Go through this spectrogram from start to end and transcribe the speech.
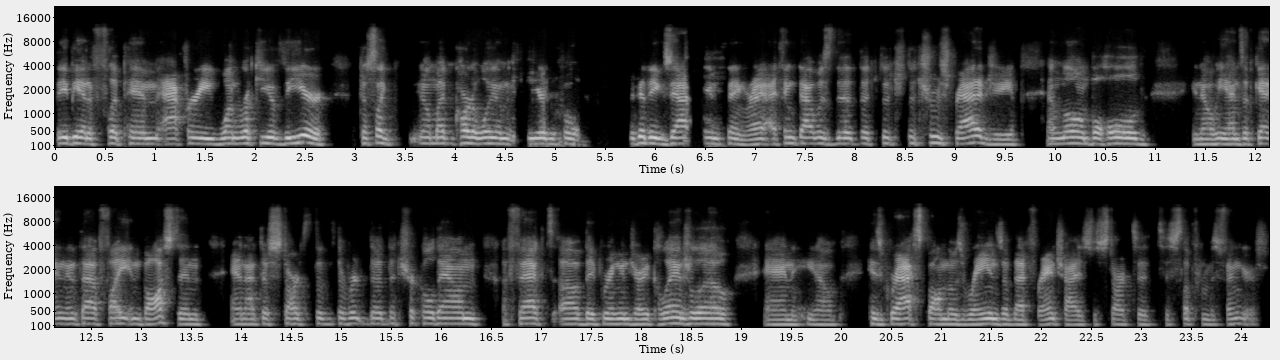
maybe had to flip him after he won Rookie of the Year, just like you know Michael Carter Williams the year before. They did the exact same thing, right? I think that was the, the the, the true strategy, and lo and behold, you know, he ends up getting into that fight in Boston, and that just starts the the, the, the trickle down effect of they bring in Jerry Colangelo, and you know his grasp on those reins of that franchise just start to to slip from his fingers.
